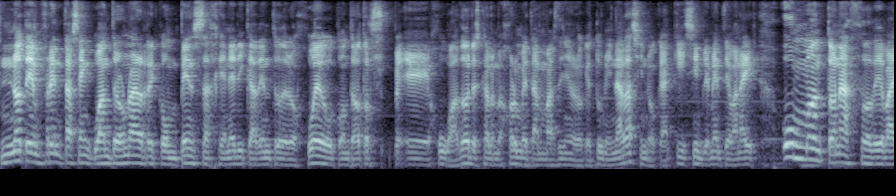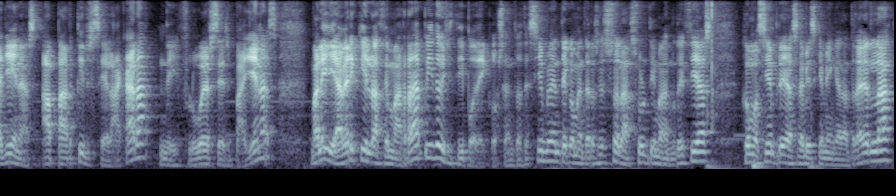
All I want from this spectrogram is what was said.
No te enfrentas en cuanto a una recompensa genérica dentro del juego contra otros eh, jugadores que a lo mejor metan más dinero que tú ni nada, sino que aquí simplemente van a ir un montonazo de ballenas a partirse la cara, de influencers ballenas, ¿vale? Y a ver quién lo hace más rápido y ese tipo de cosas. Entonces simplemente comentaros eso, las últimas noticias, como siempre ya sabéis que me encanta traerla,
